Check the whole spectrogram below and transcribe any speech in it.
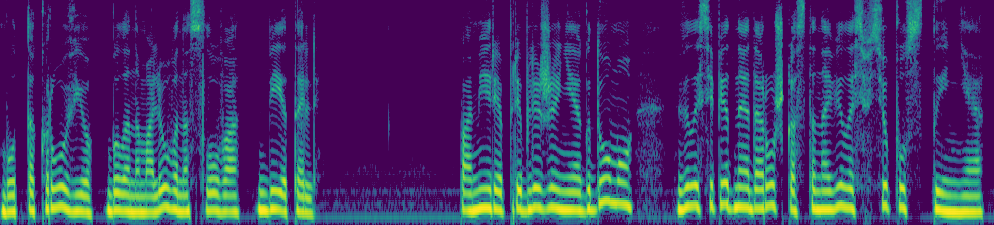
будто кровью, было намалевано слово «Бетель». По мере приближения к дому велосипедная дорожка становилась все пустыннее —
